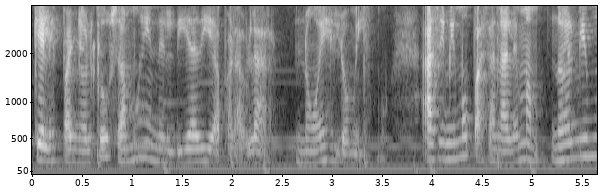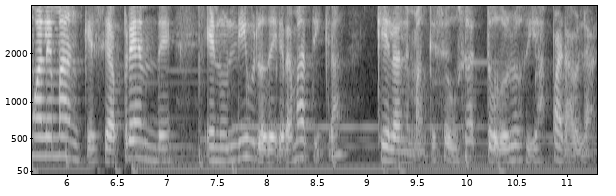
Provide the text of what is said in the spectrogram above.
que el español que usamos en el día a día para hablar, no es lo mismo. Asimismo pasa en alemán, no es el mismo alemán que se aprende en un libro de gramática que el alemán que se usa todos los días para hablar.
